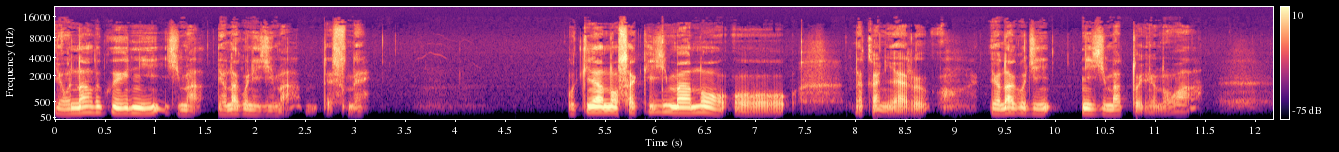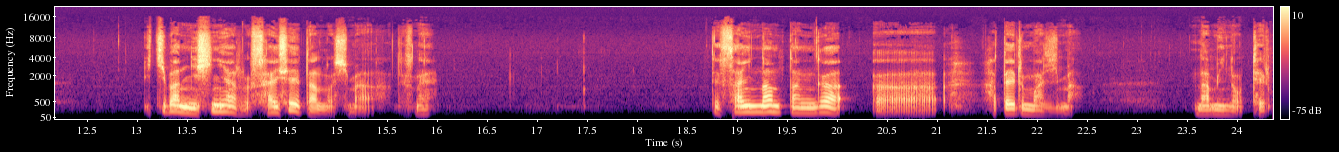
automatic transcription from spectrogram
与那国島与那国島ですね。沖縄の先島の中にある与那国島というのは一番西にある最西端の島ですね。で最南端が波照間島波の照る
